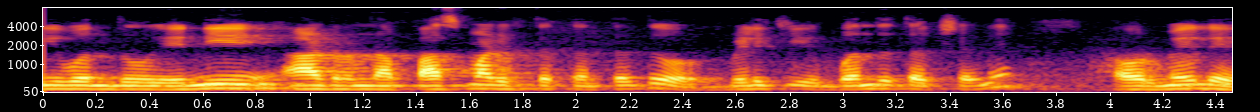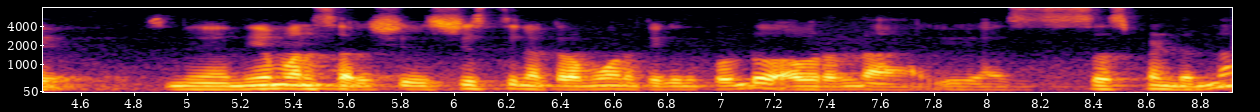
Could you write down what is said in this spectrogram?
ಈ ಒಂದು ಎನ್ ಇ ಆರ್ಡ್ರನ್ನು ಪಾಸ್ ಮಾಡಿರ್ತಕ್ಕಂಥದ್ದು ಬೆಳಿಗ್ಗೆ ಬಂದ ತಕ್ಷಣ ಅವ್ರ ಮೇಲೆ ನಿಯಮಾನುಸಾರ ಶಿಸ್ತಿನ ಕ್ರಮವನ್ನು ತೆಗೆದುಕೊಂಡು ಅವರನ್ನು ಈಗ ಸಸ್ಪೆಂಡನ್ನು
